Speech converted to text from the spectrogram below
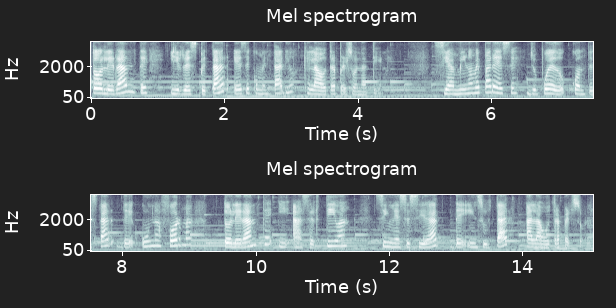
tolerante y respetar ese comentario que la otra persona tiene. Si a mí no me parece, yo puedo contestar de una forma tolerante y asertiva sin necesidad de insultar a la otra persona.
